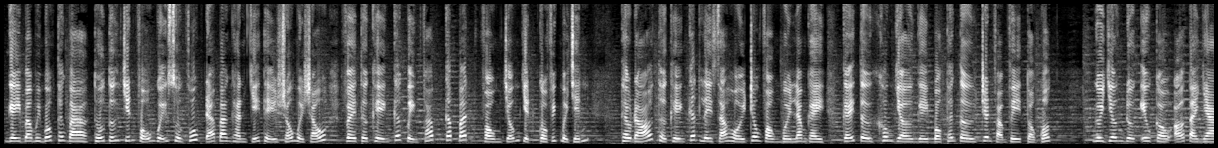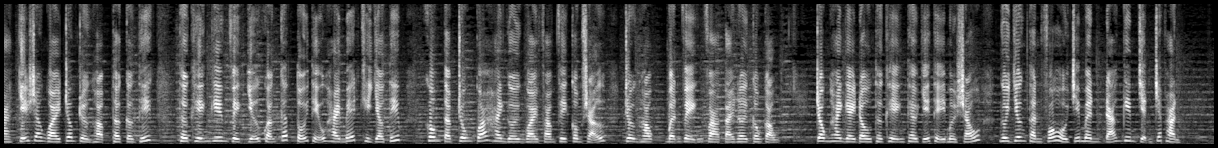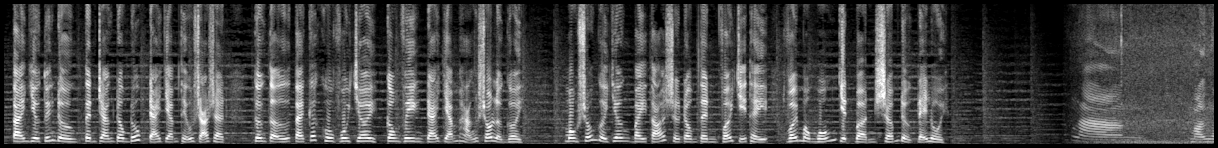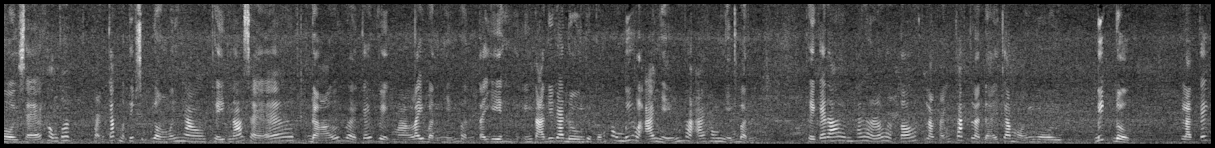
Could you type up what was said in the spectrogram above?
Ngày 31 tháng 3, Thủ tướng Chính phủ Nguyễn Xuân Phúc đã ban hành chỉ thị số 16 về thực hiện các biện pháp cấp bách phòng chống dịch Covid-19. Theo đó, thực hiện cách ly xã hội trong vòng 15 ngày kể từ 0 giờ ngày 1 tháng 4 trên phạm vi toàn quốc. Người dân được yêu cầu ở tại nhà chỉ ra ngoài trong trường hợp thật cần thiết, thực hiện nghiêm việc giữ khoảng cách tối thiểu 2 mét khi giao tiếp, không tập trung quá hai người ngoài phạm vi công sở, trường học, bệnh viện và tại nơi công cộng. Trong hai ngày đầu thực hiện theo chỉ thị 16, người dân thành phố Hồ Chí Minh đã nghiêm chỉnh chấp hành. Tại nhiều tuyến đường, tình trạng đông đúc đã giảm thiểu rõ rệt. Tương tự tại các khu vui chơi, công viên đã giảm hẳn số lượng người. Một số người dân bày tỏ sự đồng tình với chỉ thị với mong muốn dịch bệnh sớm được đẩy lùi. Mọi người sẽ không có khoảng cách mà tiếp xúc gần với nhau thì nó sẽ đỡ về cái việc mà lây bệnh nhiễm bệnh. Tại vì hiện tại đi ra đường thì cũng không biết là ai nhiễm và ai không nhiễm bệnh. Thì cái đó em thấy là rất là tốt là khoảng cách là để cho mọi người biết được là cái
